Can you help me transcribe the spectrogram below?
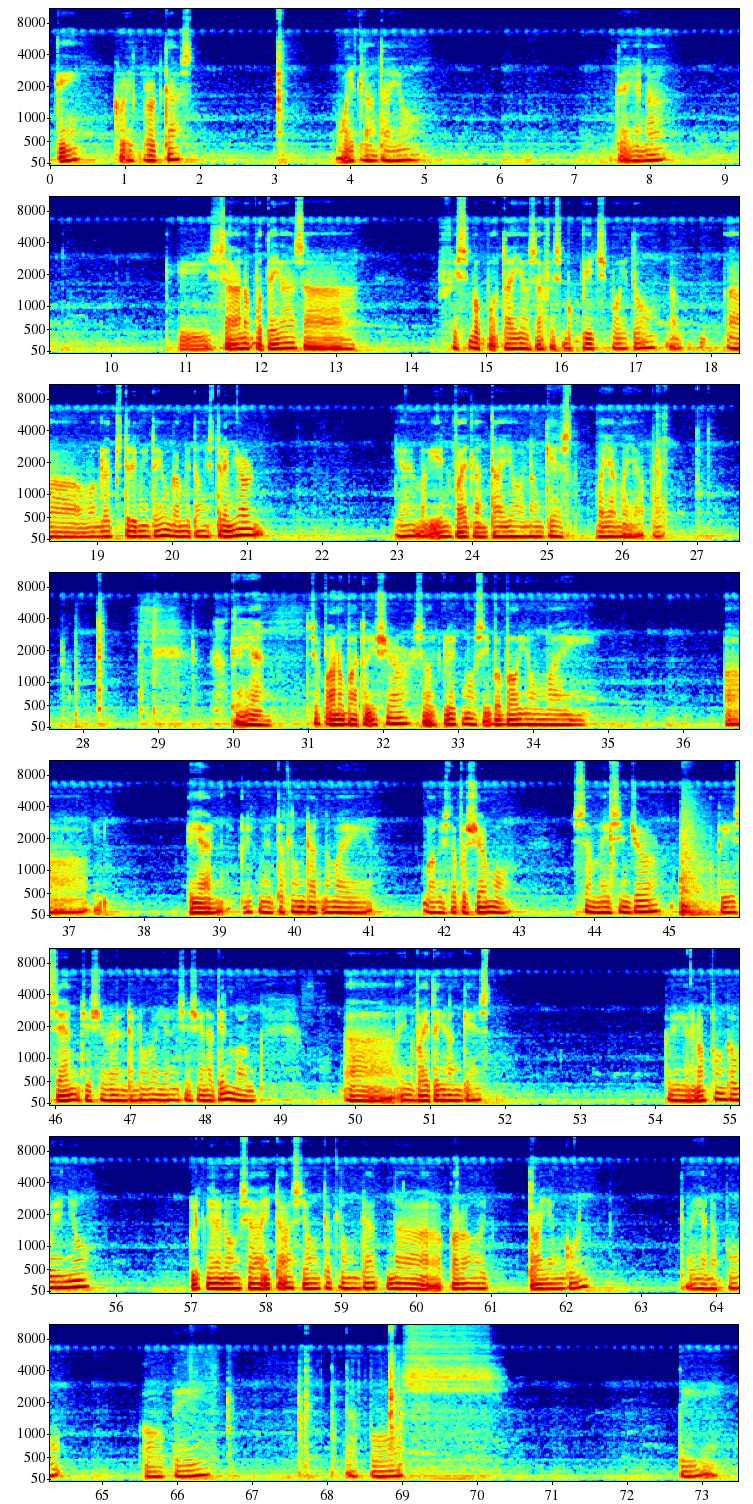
Okay, create broadcast. Wait lang tayo. Kaya na. Okay, sa ano po tayo sa Facebook po tayo sa Facebook page po ito. Nag ah, mag live streaming tayo gamit ang StreamYard. Yan, mag-i-invite lang tayo ng guest maya-maya po. Okay, yan. So, paano ba ito i-share? So, i-click mo sa ibabaw yung may ah ayan, click mo yung tatlong dot na may bagay tapos share mo. Sa messenger okay, send, Jeshurel Dalura yan, isi-share natin. Mag ah, invite tayo ng guest. Kaya yan lang po ang gawin niyo click nila nung sa itaas yung tatlong dot na parang triangle. Kaya na po. Okay. Tapos okay.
